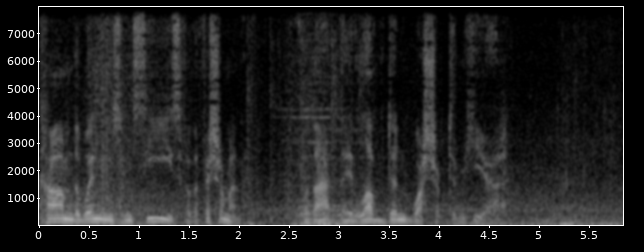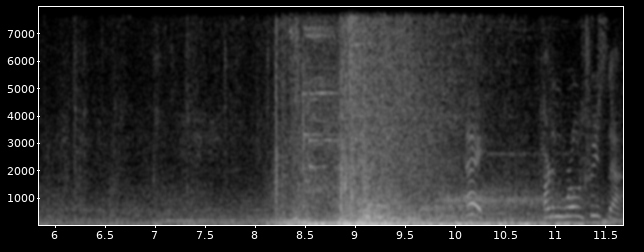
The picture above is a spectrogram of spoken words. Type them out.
calmed the winds and seas for the fishermen. For that, they loved and worshipped him here. Hey! Hardened World Tree Staff.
